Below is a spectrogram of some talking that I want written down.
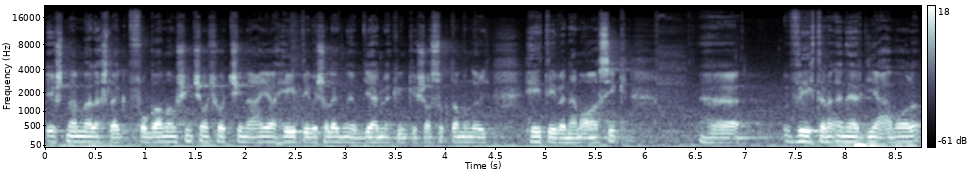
és nem mellesleg fogalmam sincs, hogy hogy csinálja. 7 éves a legnagyobb gyermekünk, és azt szoktam mondani, hogy 7 éve nem alszik. Végtelen energiával.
